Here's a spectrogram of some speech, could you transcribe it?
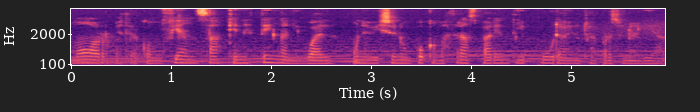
amor, nuestra confianza, quienes tengan igual una visión un poco más transparente y pura de nuestra personalidad.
